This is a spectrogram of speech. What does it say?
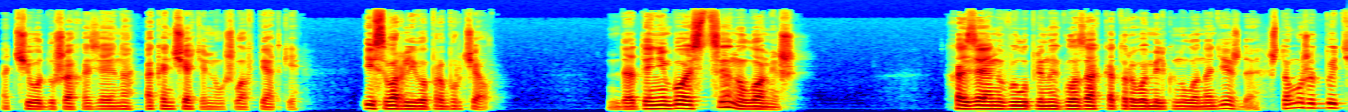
отчего душа хозяина окончательно ушла в пятки, и сварливо пробурчал. «Да ты небось цену ломишь?» Хозяин в вылупленных глазах которого мелькнула надежда, что, может быть,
